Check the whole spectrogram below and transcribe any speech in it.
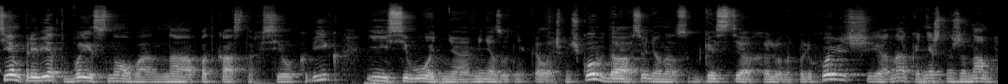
Всем привет! Вы снова на подкастах Silk Week. И сегодня меня зовут Николай Шмичков. Да, сегодня у нас в гостях Алена Полюхович. И она, конечно же, нам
